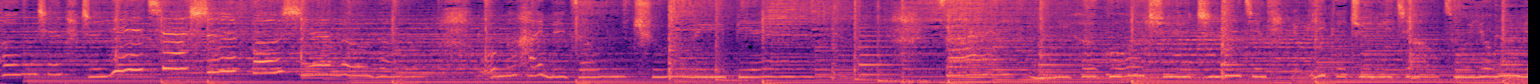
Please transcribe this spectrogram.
从前，这一切是否泄露了？我们还没走出离别，在你和过去之间有一个距离，叫做永远，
